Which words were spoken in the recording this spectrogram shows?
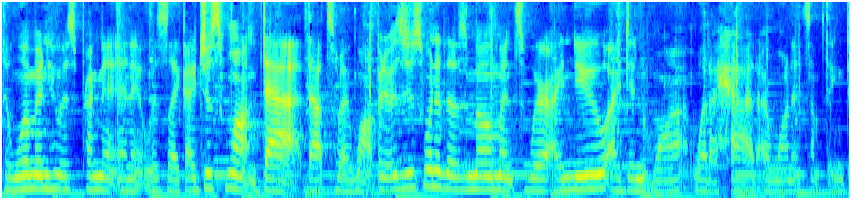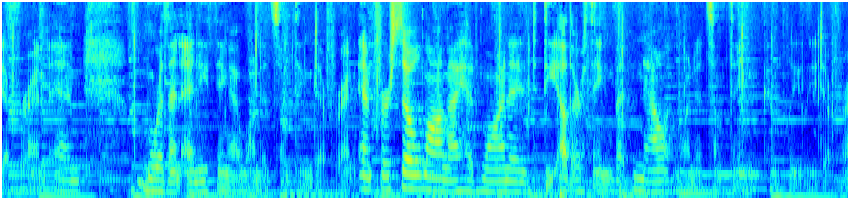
the woman who was pregnant and it was like i just want that. That's what i want. But it was just one of those moments where i knew i didn't want what i had. I wanted something different and more than anything, I wanted something different. And for so long, I had wanted the other thing, but now I wanted something completely different.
